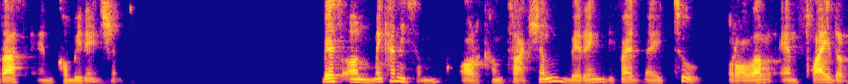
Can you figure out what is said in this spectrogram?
thrust, and combination. Based on mechanism or contraction, bearing divided by two, roller and slider.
